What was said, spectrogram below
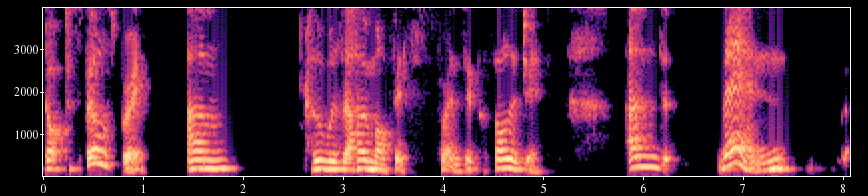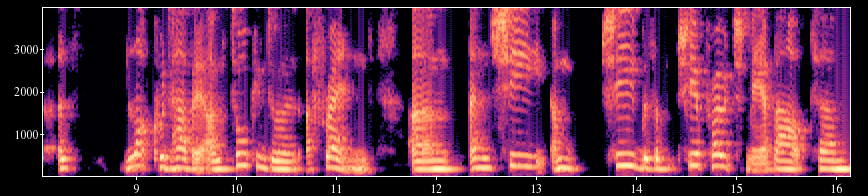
Dr. Spilsbury, um, who was a Home Office forensic pathologist. And then, as luck would have it, I was talking to a, a friend, um, and she um, she was she approached me about um,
